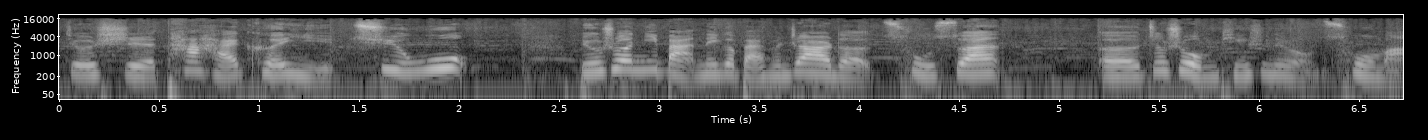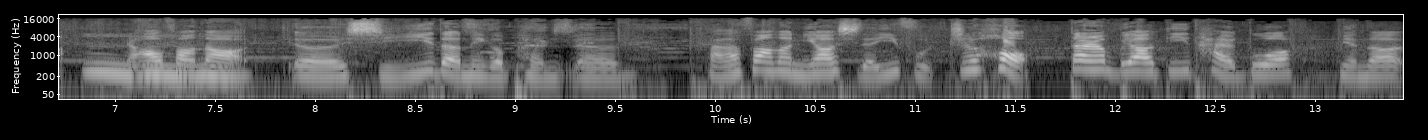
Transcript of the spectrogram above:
就是它还可以去污。比如说，你把那个百分之二的醋酸，呃，就是我们平时那种醋嘛，嗯，然后放到呃洗衣的那个盆，呃，把它放到你要洗的衣服之后，当然不要滴太多，免得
